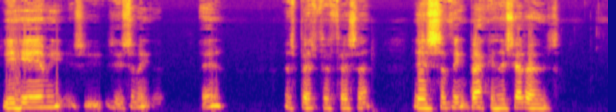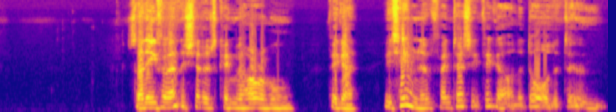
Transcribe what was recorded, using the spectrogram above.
Do you hear me? Is there something there? That's best, Professor. There's something back in the shadows. Suddenly from out the shadows came a horrible figure. It's him, the fantastic figure on the door of the tomb.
